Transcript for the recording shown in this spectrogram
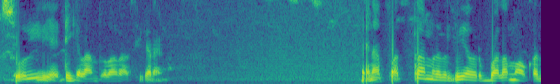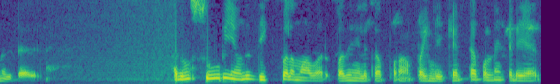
சொல்லி அடிக்கலாம் துளாராசிக்காரங்க. ஏன்னா பத்தாம் இடத்துல போய் அவர் பலமா உட்காந்துக்கிட்டாரு அதுவும் சூரியன் வந்து திக்பலமாவார். பதினேழுக்கு அப்புறம். அப்ப இங்க கெட்ட பலனே கிடையாது.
